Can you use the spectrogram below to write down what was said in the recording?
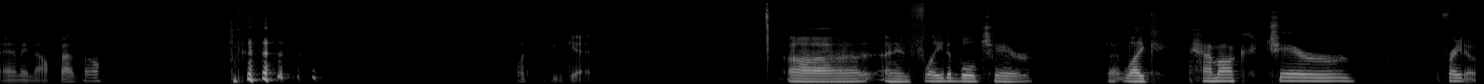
Anime mousepad though. What did you get? uh, an inflatable chair, that like hammock chair, Fredo.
